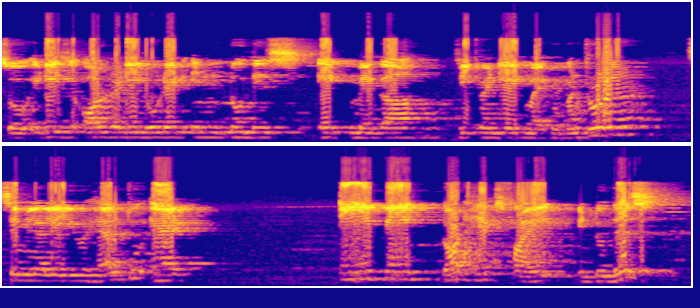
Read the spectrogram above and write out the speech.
So it is already loaded into this Atmega 328 microcontroller. Similarly, you have to add tep.hex file into this.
